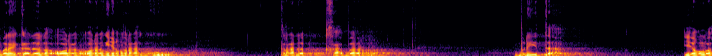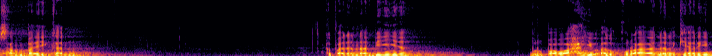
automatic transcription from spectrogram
mereka adalah orang-orang yang ragu terhadap kabar berita yang Allah sampaikan kepada nabinya berupa wahyu Al-Quran Al-Karim.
